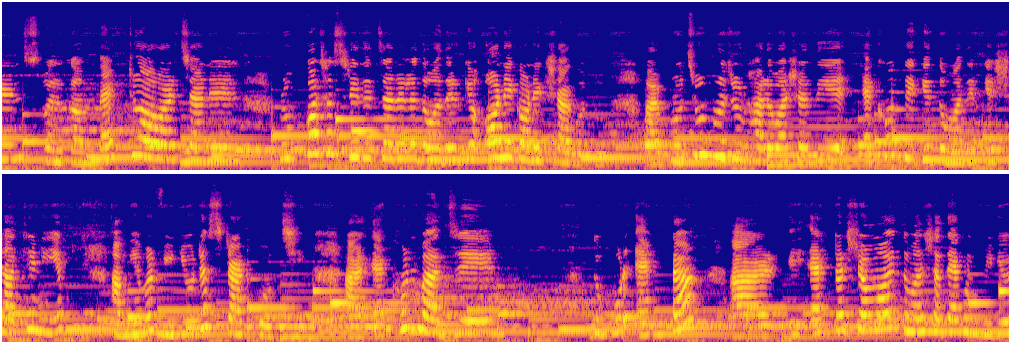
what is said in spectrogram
Friends welcome back to our channel Rupkatha স্মৃতির চ্যানেলে তোমাদেরকে অনেক অনেক স্বাগত। আর প্রচুর প্রচুর ভালোবাসা দিয়ে এখন থেকে তোমাদেরকে সাথে নিয়ে আমি আমার ভিডিওটা স্টার্ট করছি। আর এখন বাজে দুপুর একটা, আর এই একটার সময় তোমাদের সাথে এখন ভিডিও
